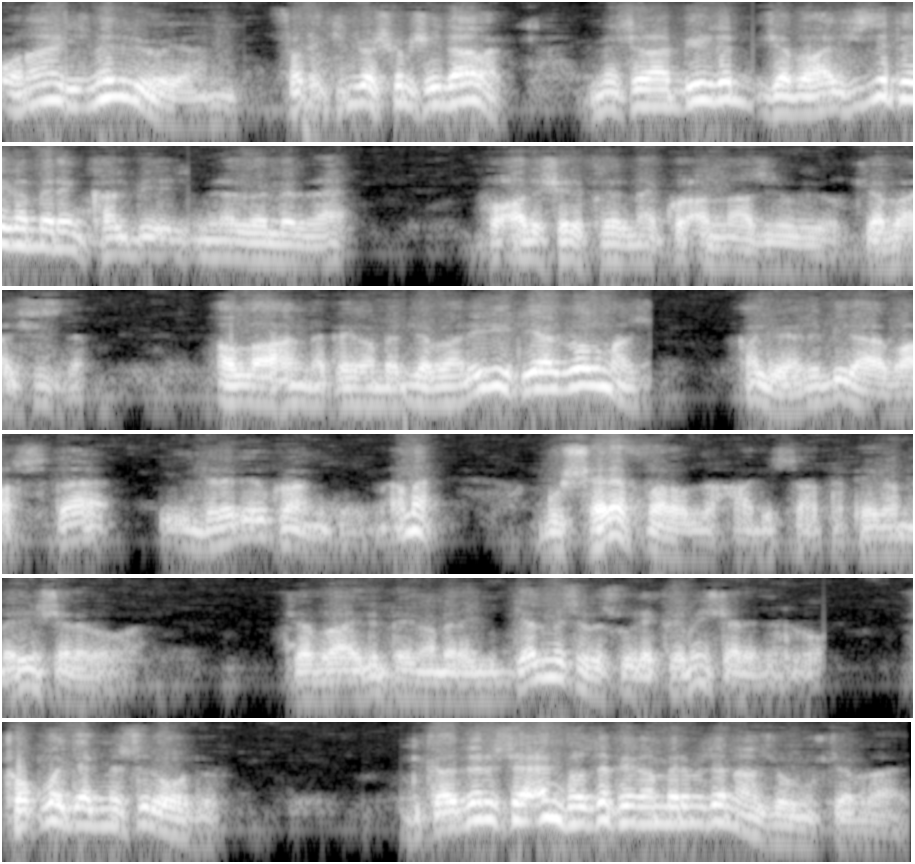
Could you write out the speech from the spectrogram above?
ona hizmet ediyor yani. Sonra ikinci başka bir şey daha var. Mesela bir de Cebrail'siz de peygamberin kalbi münevverlerine, fuadı şeriflerine Kur'an nazil oluyor. Cebrail'siz de. Allah'ın ve peygamber Cebrail'e ihtiyacı olmaz. Kalbine de bir vasıta indirebilir Kur'an-ı. Ama bu şeref var orada hadisatta. Peygamberin şerefi var. Cebrail'in peygambere gidip gelmesi Resul-i Ekrem'in şerefidir o. Çokla gelmesi de odur. Dikkat ederse en fazla peygamberimize nazil olmuş Cebrail.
